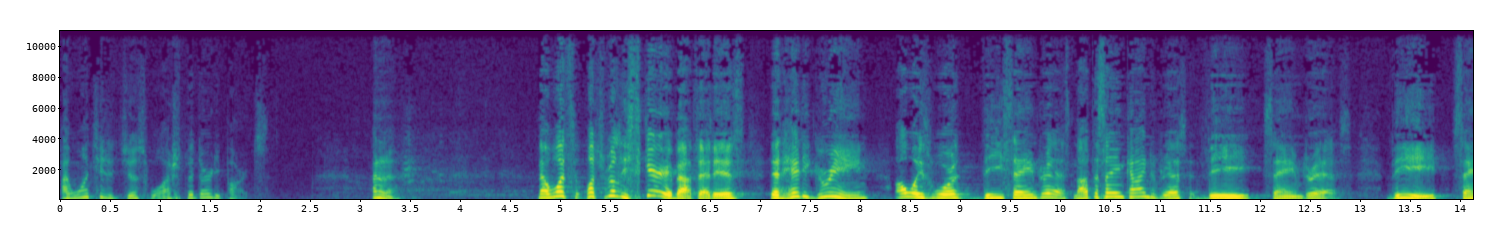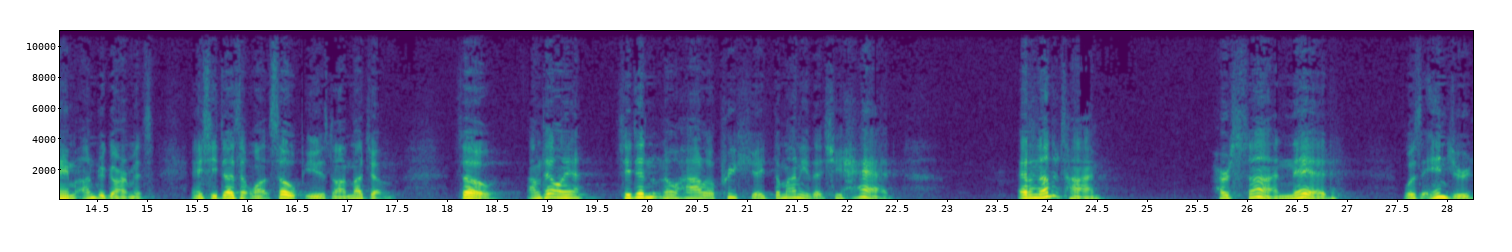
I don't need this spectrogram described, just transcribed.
I want you to just wash the dirty parts. I don't know. Now, what's, what's really scary about that is that Hetty Green always wore the same dress. Not the same kind of dress, the same dress. The same undergarments. And she doesn't want soap used on much of them. So, I'm telling you, she didn't know how to appreciate the money that she had. At another time, her son, Ned, was injured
